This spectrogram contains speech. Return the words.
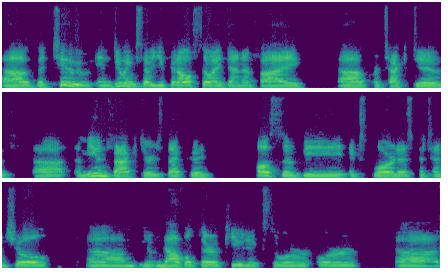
Uh, but two, in doing so, you could also identify uh, protective uh, immune factors that could also be explored as potential um, you know, novel therapeutics or, or uh,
